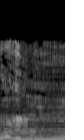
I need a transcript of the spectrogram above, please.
vale mundo.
